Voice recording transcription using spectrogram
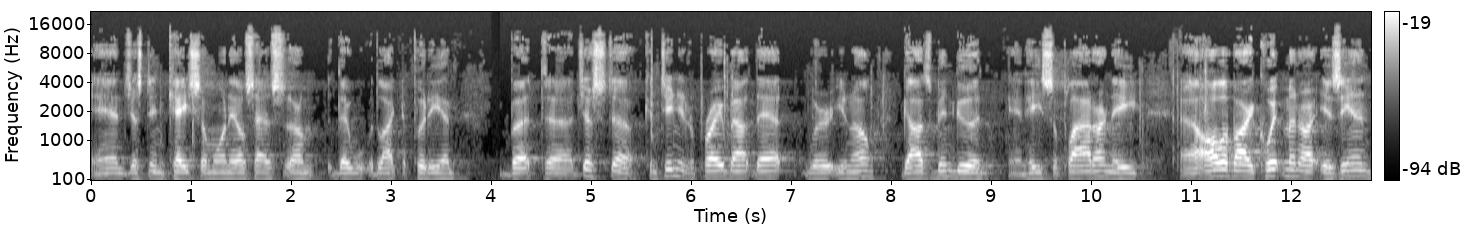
and just in case someone else has some they would like to put in. But uh, just uh, continue to pray about that. Where you know God's been good and He supplied our need. Uh, all of our equipment are, is in,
